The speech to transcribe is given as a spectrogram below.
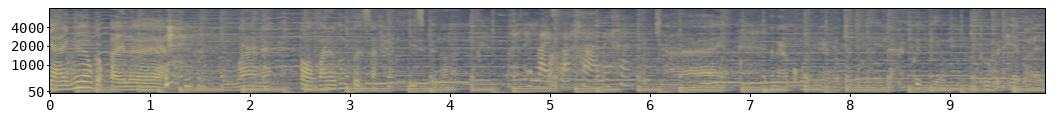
งายเงื่อมกลับไปเลยอะ ผมว่านะ ต่อไปเราต้องเปิดสาขาที่21แล้วล่ะเปิดหลายๆสาขาเลยค่ะ ใช่ อนาคตเนี่ยเราจะมีร้านก๋วยเตี๋ยวทั่วประเทศไทยเลยนะ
